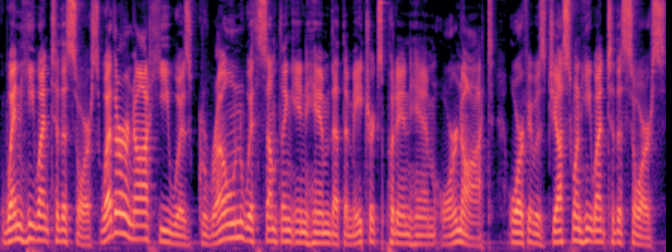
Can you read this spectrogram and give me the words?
when he went to the source, whether or not he was grown with something in him that the Matrix put in him or not, or if it was just when he went to the source,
